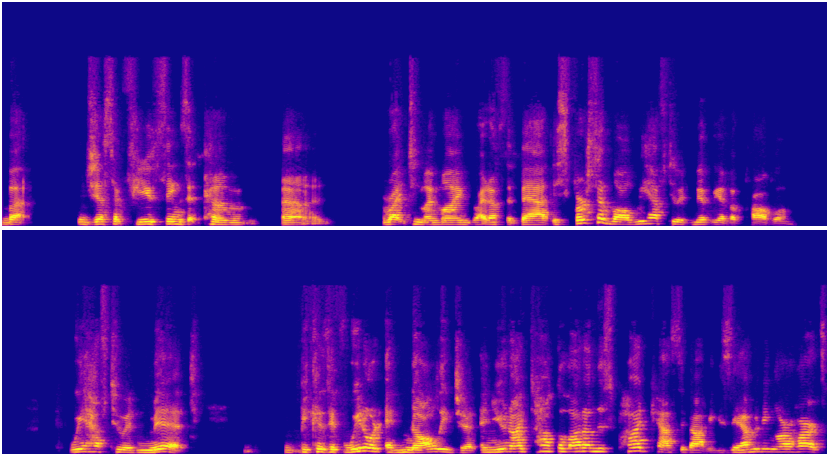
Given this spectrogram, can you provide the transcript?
But just a few things that come uh, right to my mind right off the bat is first of all, we have to admit we have a problem. We have to admit because if we don't acknowledge it, and you and I talk a lot on this podcast about examining our hearts,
